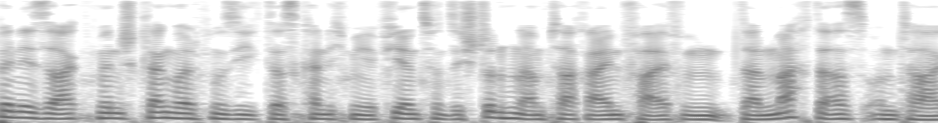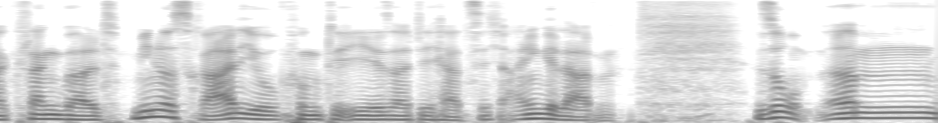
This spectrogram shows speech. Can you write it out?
wenn ihr sagt, Mensch, Klangwaldmusik, das kann ich mir 24 Stunden am Tag reinpfeifen, dann macht das unter klangwald-radio.de, seid ihr herzlich eingeladen. So, ähm,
